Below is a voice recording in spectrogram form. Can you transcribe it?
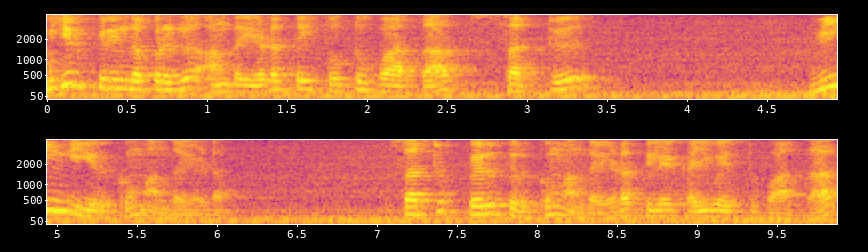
உயிர் பிரிந்த பிறகு அந்த இடத்தை தொட்டு பார்த்தால் சற்று வீங்கி இருக்கும் அந்த இடம். சற்று பெருத்திருக்கும் அந்த இடத்திலே கை வைத்து பார்த்தால்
